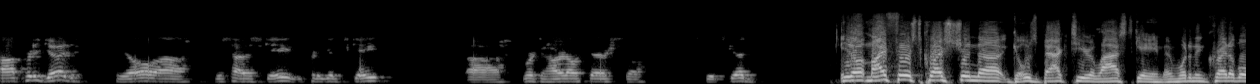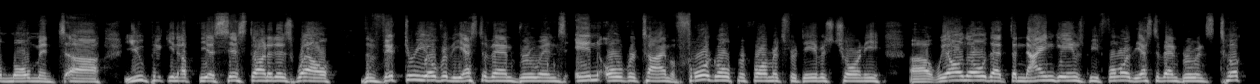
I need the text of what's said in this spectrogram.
Uh, pretty good. You know, uh, just had a skate, pretty good skate. Uh, working hard out there, so it's good. You know, my first question uh, goes back to your last game, and what an incredible moment. Uh, you picking up the assist on it as well. The victory over the Estevan Bruins in overtime, a four goal performance for Davis Chorney. Uh, we all know that the nine games before the Estevan Bruins took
